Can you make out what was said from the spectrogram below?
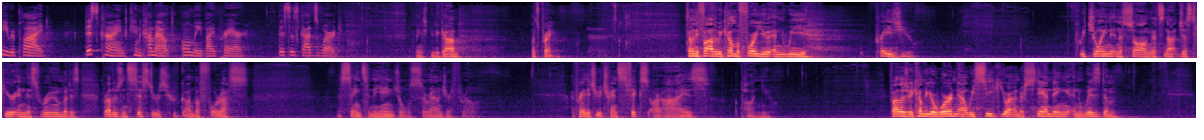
He replied, This kind can come out only by prayer. This is God's word. Thanks be to God. Let's pray. Heavenly Father, we come before you and we praise you. We join in a song that's not just here in this room, but as brothers and sisters who've gone before us, the saints and the angels surround your throne. I pray that you would transfix our eyes upon you. Father, as we come to your word now, we seek your understanding and wisdom.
